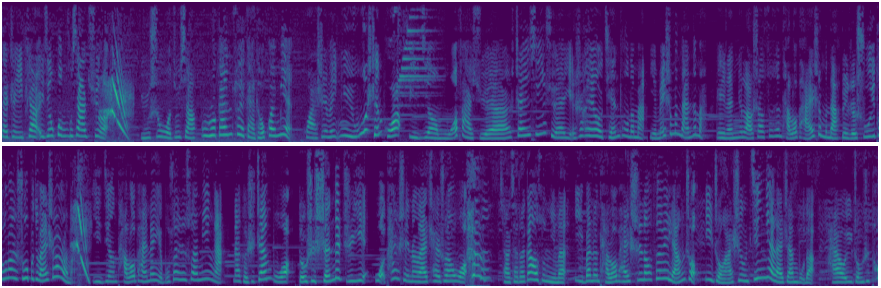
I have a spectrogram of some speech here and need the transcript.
在这一片已经混不下去了，于是我就想，不如干脆改头换面，化身为女巫神婆。毕竟魔法学、占星学也是很有前途的嘛，也没什么难的嘛。给男女老少算算塔罗牌什么的，对着书一通乱说，不就完事儿了吗？毕竟塔罗牌那也不算是算命啊，那可是占卜，都是神的旨意。我看谁能来拆穿我？悄悄的告诉你们，一般的塔罗牌师呢，分为两种，一种啊是用经验来占卜的，还有一种是通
